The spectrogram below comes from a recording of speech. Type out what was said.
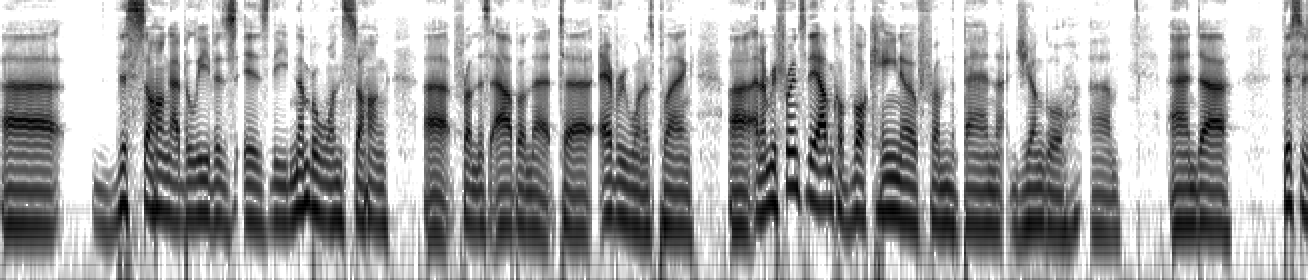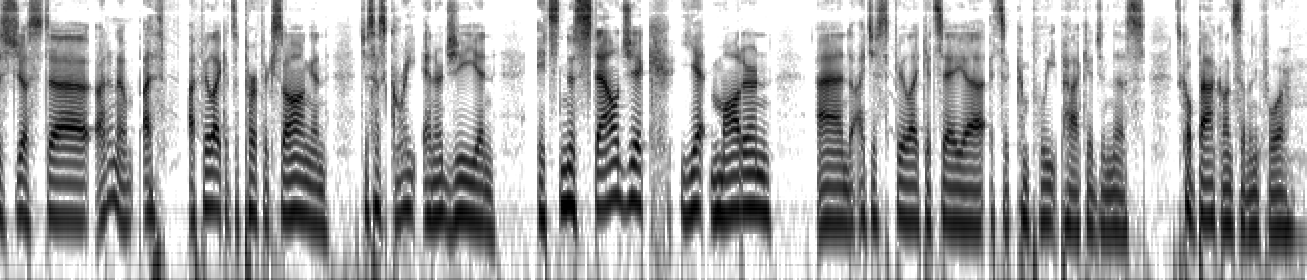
uh, this song, I believe, is is the number one song from this album that everyone is playing. And I'm referring to the album called Volcano from the band Jungle. Um, and this is just, uh, I don't know, I, I feel like it's a perfect song and just has great energy and it's nostalgic yet modern. And I just feel like it's a uh, it's a complete package in this. It's called Back on 74. Keep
